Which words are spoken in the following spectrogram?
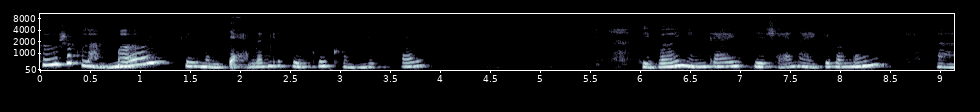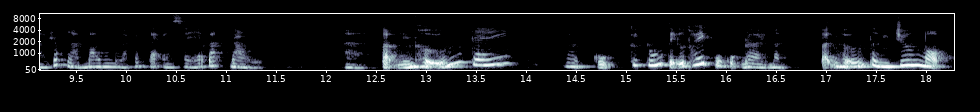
thứ rất là mới khi mình chạm đến cái chương cuối cùng như thế. Thì với những cái chia sẻ này phi vân muốn à, rất là mong là các bạn sẽ bắt đầu à, tận hưởng cái à, cuộc cái cuốn tiểu thuyết của cuộc đời mình tận hưởng từng chương một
